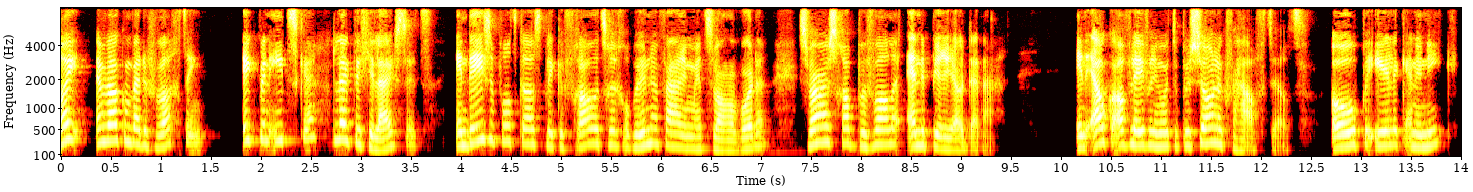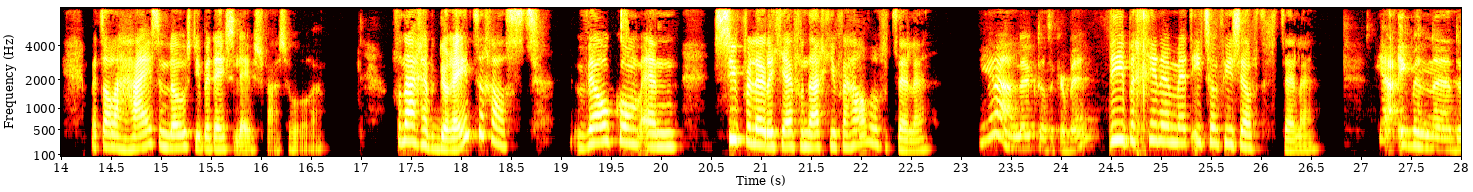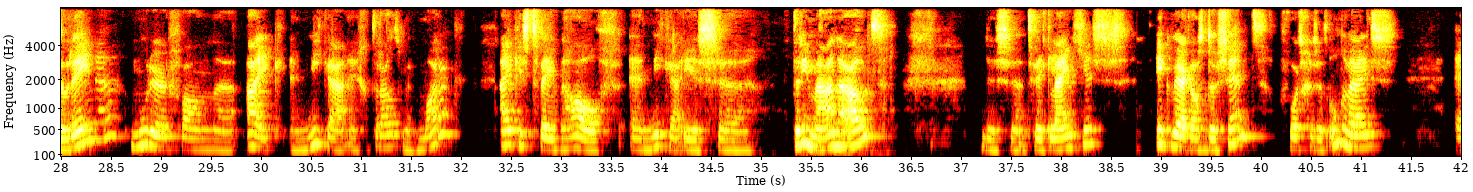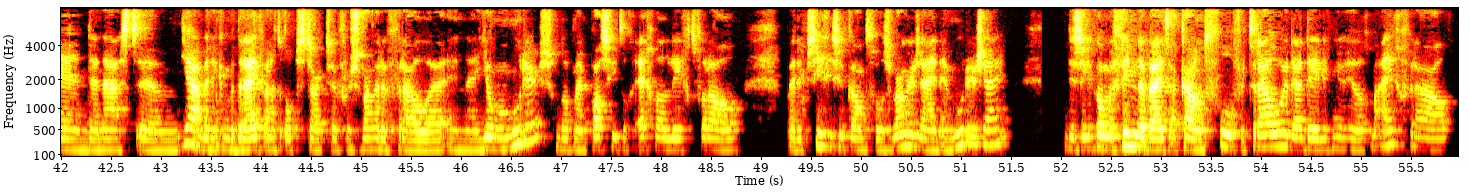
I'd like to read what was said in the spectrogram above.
Hoi en welkom bij De Verwachting. Ik ben Ietske, leuk dat je luistert. In deze podcast blikken vrouwen terug op hun ervaring met zwanger worden, zwangerschap, bevallen en de periode daarna. In elke aflevering wordt een persoonlijk verhaal verteld. Open, eerlijk en uniek, met alle highs en lows die bij deze levensfase horen. Vandaag heb ik Doreen te gast. Welkom en superleuk dat jij vandaag je verhaal wil vertellen. Ja, leuk dat ik er ben. Wil je beginnen met iets over jezelf te vertellen? Ja, ik ben uh, Dorene, moeder van uh, Ike en Nika en getrouwd met Mark. Ike is 2,5 en Nika is uh, drie maanden oud. Dus uh, twee kleintjes. Ik werk als docent voortgezet onderwijs. En daarnaast um, ja, ben ik een bedrijf aan het opstarten voor zwangere vrouwen en jonge moeders. Omdat mijn passie toch echt wel ligt vooral bij de psychische kant van zwanger zijn en moeder zijn. Dus je kan me vinden bij het account Vol Vertrouwen. Daar deel ik nu heel erg mijn eigen verhaal.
